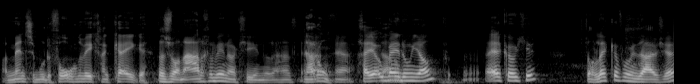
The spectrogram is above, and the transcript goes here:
Maar mensen moeten volgende week gaan kijken. Dat is wel een aardige winactie inderdaad. Daarom. ja. Ga je ook Daarom. meedoen Jan? Aircootje? Is toch lekker voor in het huis hè?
